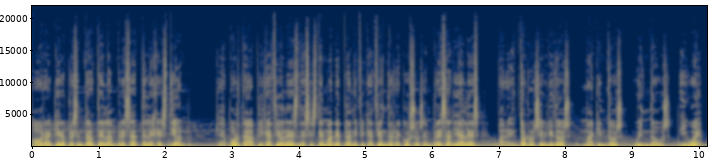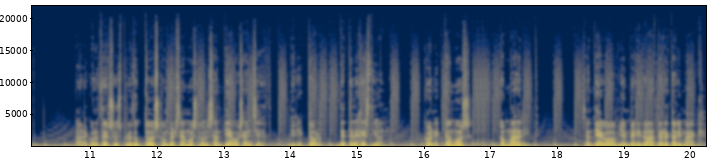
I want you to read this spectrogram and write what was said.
Ahora quiero presentarte la empresa Telegestión, que aporta aplicaciones de sistema de planificación de recursos empresariales para entornos híbridos Macintosh, Windows y web. Para conocer sus productos conversamos con Santiago Sánchez, director de Telegestión. Conectamos con Madrid. Santiago, bienvenido a Territory Mac.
